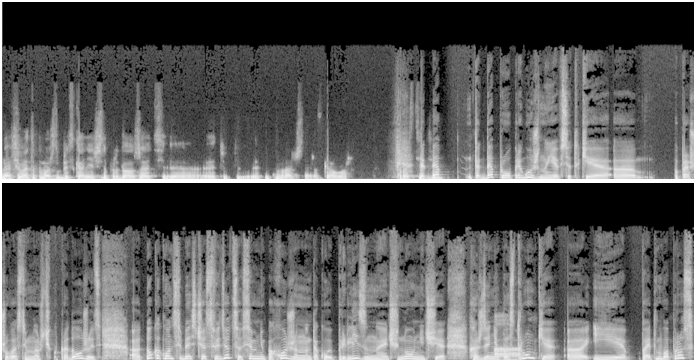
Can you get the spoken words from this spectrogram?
ну, в общем, это можно бесконечно продолжать, э, этот, этот мрачный разговор. Простите. Тогда, тогда про Пригожина я все-таки э, попрошу вас немножечко продолжить. А, то, как он себя сейчас ведет, совсем не похоже на такое прилизанное чиновничье хождение по а. струнке. А, и поэтому вопрос,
